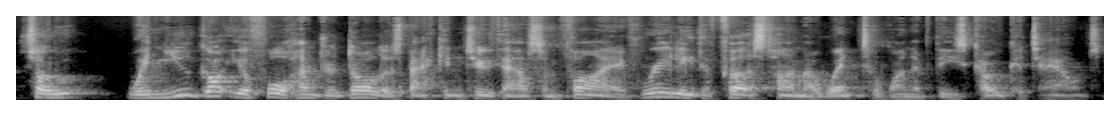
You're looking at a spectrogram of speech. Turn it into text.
So when you got your $400 back in 2005, really the first time I went to one of these coca towns,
